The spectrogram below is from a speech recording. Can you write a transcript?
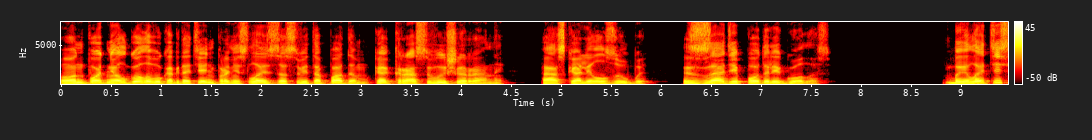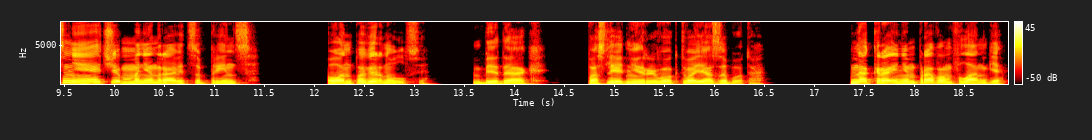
он поднял голову, когда тень пронеслась за светопадом, как раз выше раны. Оскалил зубы. Сзади подали голос. «Было теснее, чем мне нравится, принц». Он повернулся. «Бедак, последний рывок твоя забота». «На крайнем правом фланге»,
